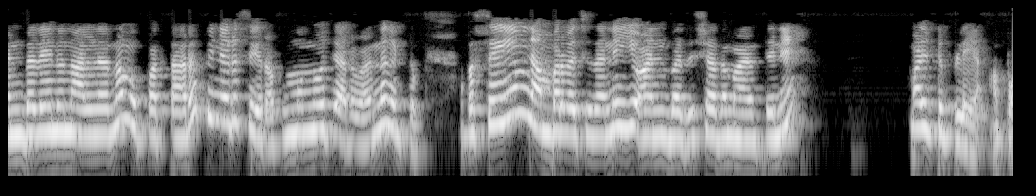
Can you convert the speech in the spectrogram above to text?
ഒൻപത് ഇന്റു നാലിന് പറഞ്ഞാൽ മുപ്പത്തി ആറ് പിന്നെ ഒരു സീറോ അപ്പൊ മുന്നൂറ്റി അറുപത് എന്ന് കിട്ടും. അപ്പൊ സെയിം നമ്പർ വെച്ച് തന്നെ ഈ ഒൻപത് ശതമാനത്തിന് മൾട്ടിപ്ലൈ ചെയ്യാം. അപ്പൊ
